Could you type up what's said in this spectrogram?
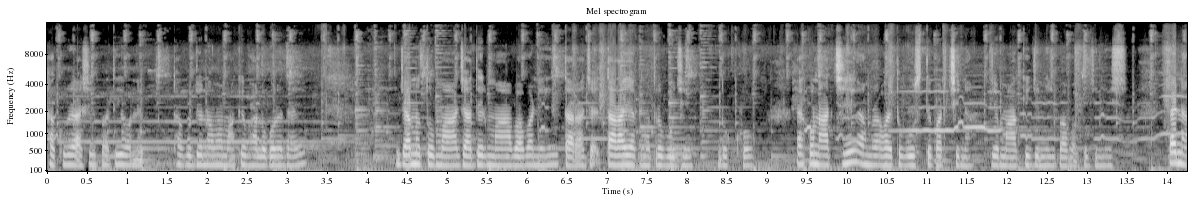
ঠাকুরের আশীর্বাদই অনেক। ঠাকুর যেন আমার মাকে ভালো করে দেয়। জানো তো মা, যাদের মা বাবা নেই, তারা তারাই একমাত্র বোঝে দুঃখ। এখন আছে, আমরা হয়তো বুঝতে পারছি না যে মা কী জিনিস বাবা কী জিনিস। তাই না?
